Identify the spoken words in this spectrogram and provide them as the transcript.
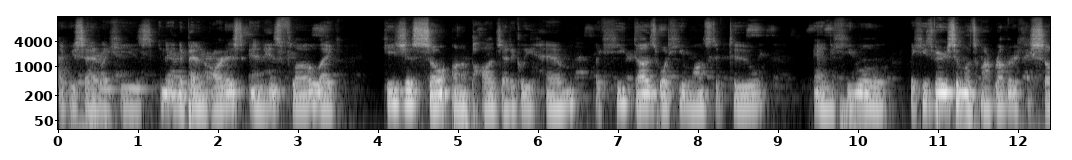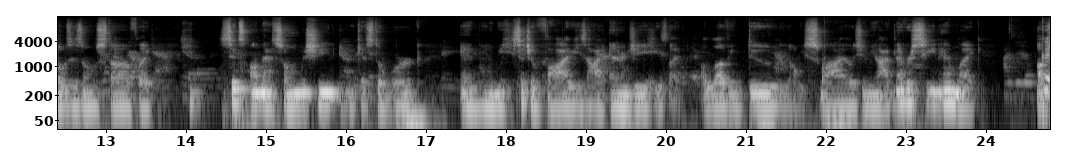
like we said, like he's an independent artist and his flow, like he's just so unapologetically him. Like he does what he wants to do and he will like he's very similar to my brother. He sews his own stuff. Like he sits on that sewing machine and he gets to work and you know what I mean he's such a vibe, he's high energy, he's like a loving dude, he always smiles. You know what I mean I've never seen him like Good,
